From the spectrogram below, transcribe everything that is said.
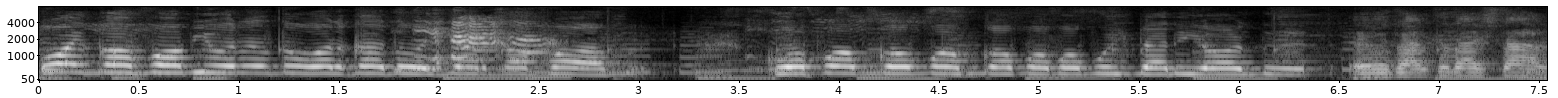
oy kafam yoruldu arkadaşlar kafam. Kafam kafam kafam afuş beni yordu. Evet arkadaşlar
